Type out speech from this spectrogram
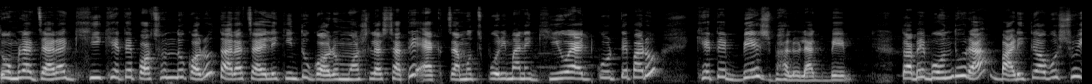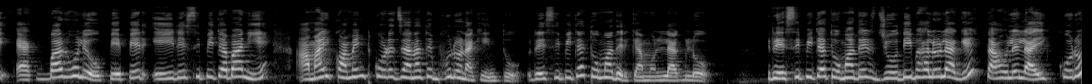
তোমরা যারা ঘি খেতে পছন্দ করো, তারা চাইলে কিন্তু গরম মশলার সাথে এক চামচ পরিমাণে ঘিও অ্যাড করতে পারো। খেতে বেশ ভালো লাগবে। তবে বন্ধুরা, বাড়িতে অবশ্যই একবার হলেও পেঁপের এই রেসিপিটা বানিয়ে আমায় কমেন্ট করে জানাতে ভুলো না কিন্তু। রেসিপিটা তোমাদের কেমন লাগল? রেসিপিটা তোমাদের যদি ভালো লাগে, তাহলে লাইক করো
